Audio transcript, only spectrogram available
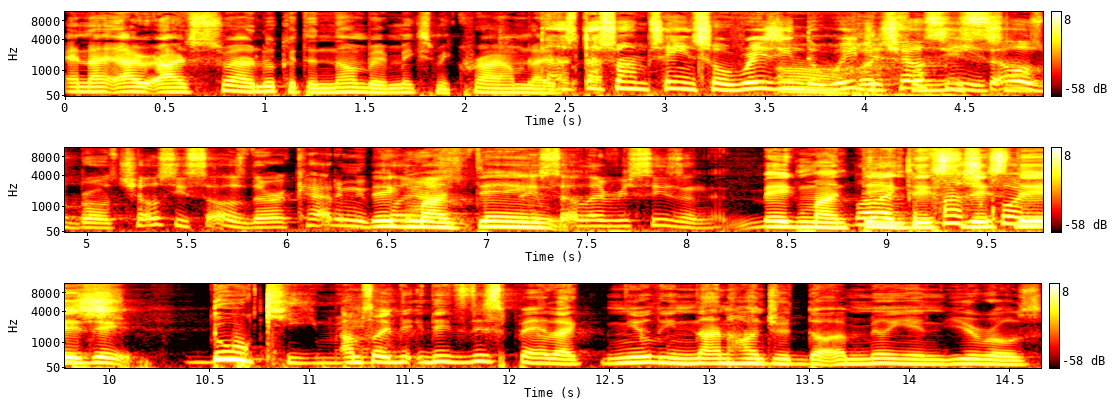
And I, I, I swear, I look at the number, it makes me cry. I'm like, That's, that's what I'm saying. So raising the Oh. wages But Chelsea for me sells, not- bro. Chelsea sells. Their academy Big players. man thing. They sell every season. big man But, thing. like, the this, first this, they, they, Dookie, man. I'm sorry, they, they, they spent like nearly 900 do- uh, million euros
